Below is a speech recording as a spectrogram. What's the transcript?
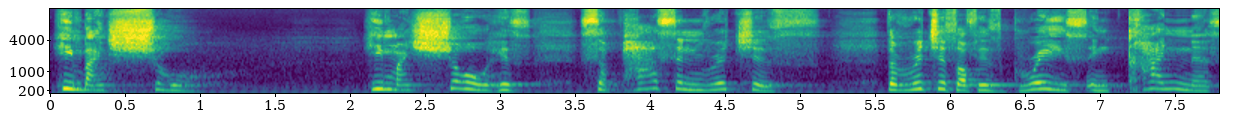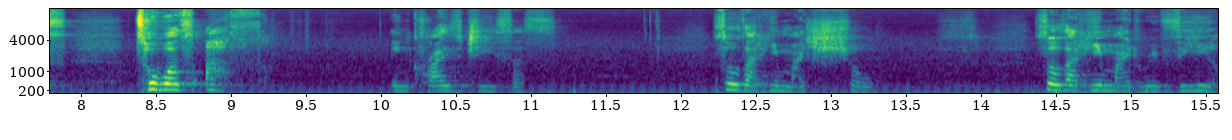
He might show. He might show his surpassing riches, the riches of his grace and kindness towards us in Christ Jesus, so that he might show, so that he might reveal,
